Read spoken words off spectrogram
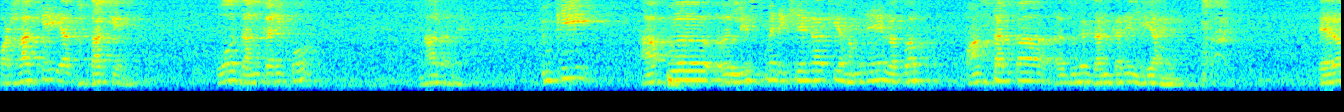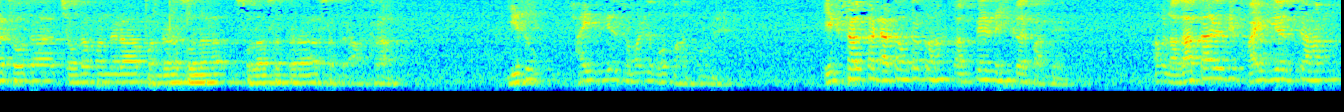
बढ़ा के या घटा के वो जानकारी को ना डाले, क्योंकि आप लिस्ट में देखिएगा कि हमने लगभग पाँच साल का जो है जानकारी लिया है। तेरह, चौदह चौदह, पंद्रह पंद्रह, सोलह सोलह, सत्रह सत्रह, अठारह। ये जो फाइव ईयर्स हमारे लिए बहुत महत्वपूर्ण है। एक साल का डाटा होता तो हम कंपेयर नहीं कर पाते। अब लगातार यदि फाइव ईयर्स का हम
